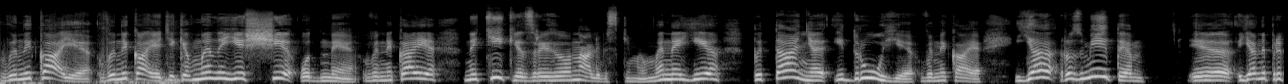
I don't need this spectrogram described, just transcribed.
виникає, виникає. Тільки в мене є ще одне. Виникає не тільки з регіоналівськими. В мене є питання, і друге виникає. Я розумієте. Е, Я не при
